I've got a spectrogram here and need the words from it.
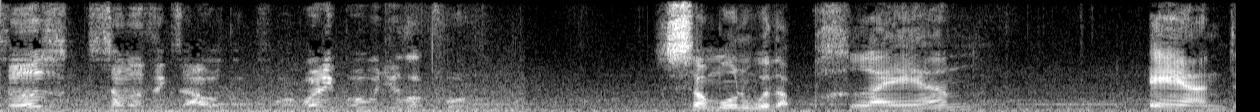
So those are some of the things I would look for. What, do you, what would you look for? Someone with a plan and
